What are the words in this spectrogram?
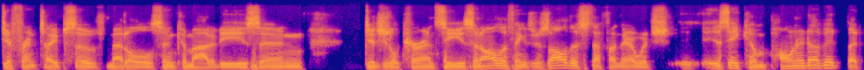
different types of metals and commodities and digital currencies and all the things there's all this stuff on there which is a component of it but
